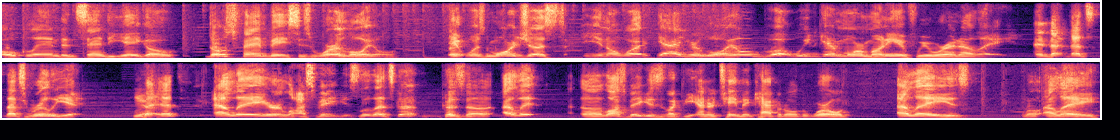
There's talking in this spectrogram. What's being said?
Oakland and San Diego, those fan bases were loyal. It was more just, you know what? Yeah, you're loyal, but we'd get more money if we were in LA. And that that's that's really it. Yeah. That, that's LA or Las Vegas. Let's go because uh, LA uh, Las Vegas is like the entertainment capital of the world. LA is well, LA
